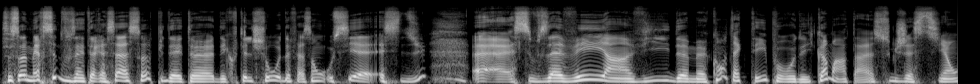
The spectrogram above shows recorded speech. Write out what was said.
c'est ça, merci de vous intéresser à ça puis d'être euh, d'écouter le show de façon aussi euh, assidue. si vous avez envie de me contacter pour des commentaires, suggestions,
